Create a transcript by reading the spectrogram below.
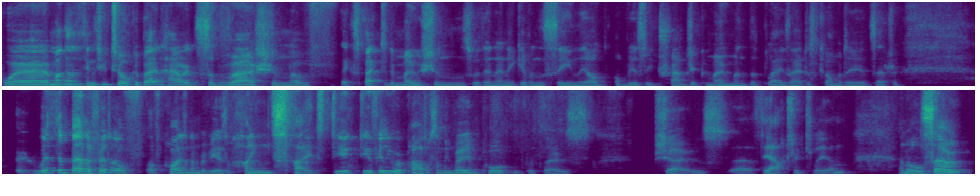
where, among other things, you talk about Howard's subversion of expected emotions within any given scene, the obviously tragic moment that plays out as comedy, etc. With the benefit of, of quite a number of years of hindsight, do you, do you feel you were part of something very important with those shows uh, theatrically? And, and also,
